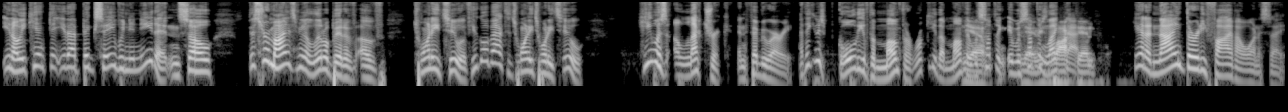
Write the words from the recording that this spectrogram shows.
you know, he can't get you that big save when you need it. And so This reminds me a little bit of of 22. If you go back to 2022, he was electric in February. I think he was goalie of the month or rookie of the month. Yeah. It was something. It was yeah, something was like that. In. He had a 935, I want to say,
